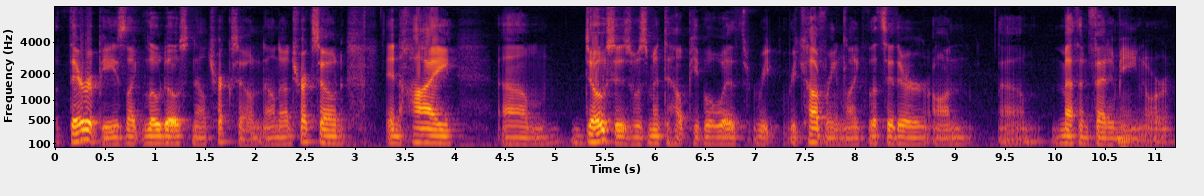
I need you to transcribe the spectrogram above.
therapies like low dose naltrexone. Now, naltrexone in high um, doses was meant to help people with re- recovering. Like, let's say they're on um, methamphetamine or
